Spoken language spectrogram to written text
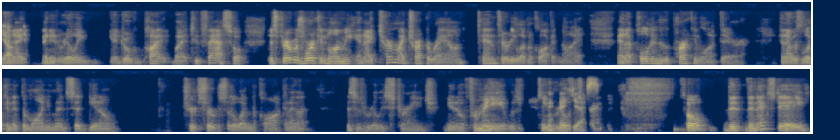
Yep. And I, I didn't really I drove by, by it too fast. So the spirit was working on me and I turned my truck around 10, 30, 11 o'clock at night and I pulled into the parking lot there and I was looking at the monument, said, you know, church service at 11 o'clock. And I thought, this is really strange. You know, for me, it was seemed really yes. strange. So the, the next day,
